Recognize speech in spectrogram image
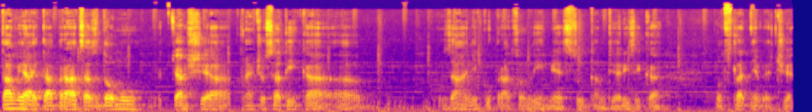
Tam je aj tá práca z domu ťažšia, čo sa týka zániku pracovných miest, sú tam tie rizika podstatne väčšie.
